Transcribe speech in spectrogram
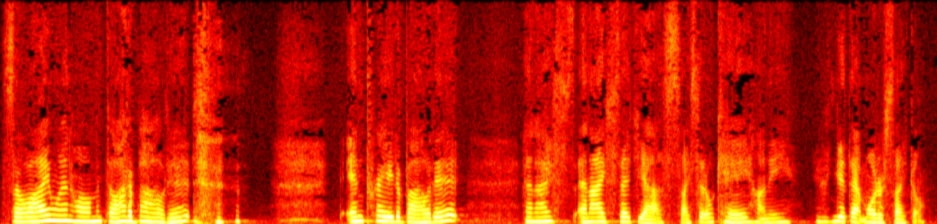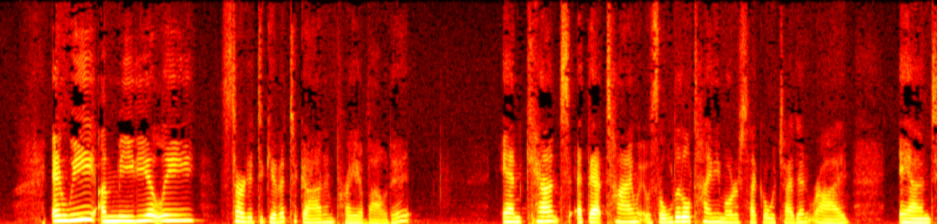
So I went home and thought about it and prayed about it. And I, and I said yes. I said, okay, honey, you can get that motorcycle. And we immediately started to give it to God and pray about it. And Kent, at that time, it was a little tiny motorcycle, which I didn't ride. And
